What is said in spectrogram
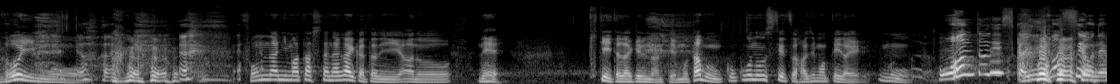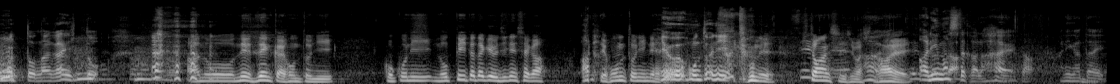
ごいもう そんなにまたした長い方にあのね来ていただけるなんてもう多分ここの施設始まって以来もう本当ですか、いますよね、もっと長い人。あのね前回本当にここに乗っていただける自転車があって本当にねいや、本当に。ちょっとね一安心しましたはい、ありましたから、はい。ありがたい。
